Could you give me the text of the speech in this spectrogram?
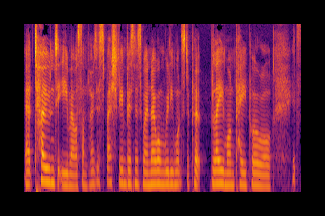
uh, tone to emails sometimes, especially in business where no one really wants to put blame on paper or it's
